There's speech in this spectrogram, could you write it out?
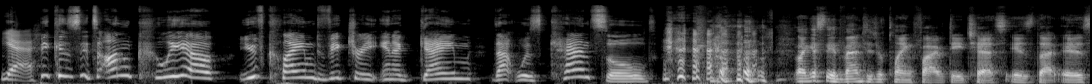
Yeah. Because it's unclear. You've claimed victory in a game that was cancelled. I guess the advantage of playing 5D chess is that it is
